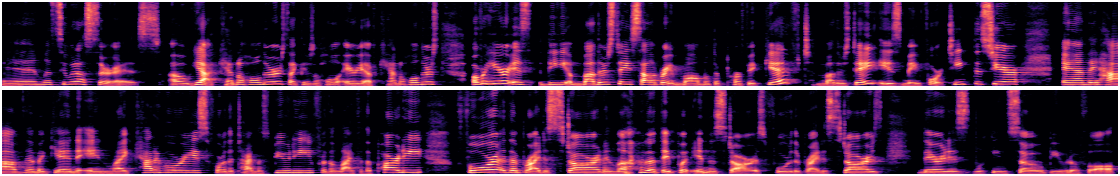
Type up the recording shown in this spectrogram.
And let's see what else there is. Oh, yeah, candle holders. Like there's a whole area of candle holders. Over here is the Mother's Day Celebrate Mom with a Perfect Gift. Mother's Day is May 14th this year. And they have them again in like categories for the Timeless Beauty, for the Life of the Party, for the brightest star. And I love that they put in the stars for the brightest stars. There it is looking so beautiful.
